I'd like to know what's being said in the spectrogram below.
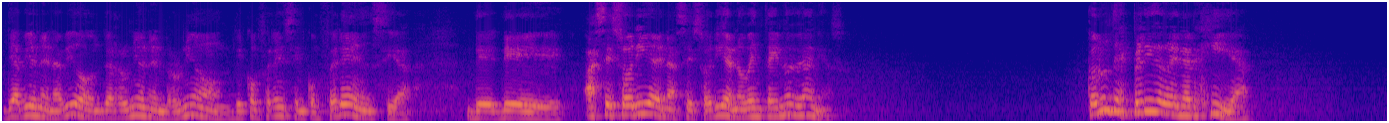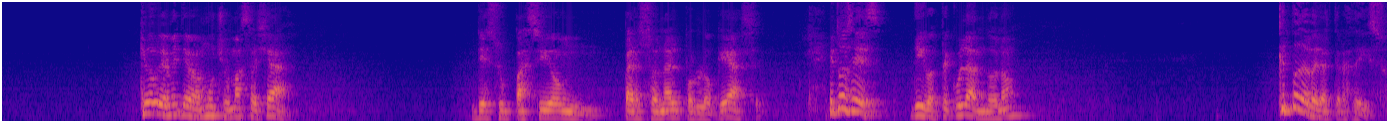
de avión en avión, de reunión en reunión, de conferencia en conferencia, de, asesoría en asesoría, 99 años. Con un despliegue de energía que obviamente va mucho más allá de su pasión personal por lo que hace. Entonces, digo, especulando, ¿no? ¿Qué puede haber atrás de eso?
